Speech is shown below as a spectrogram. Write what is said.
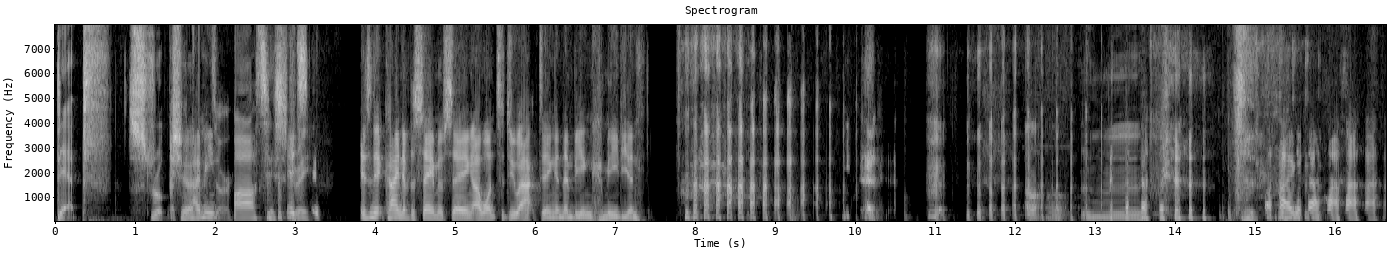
depth, structure, I mean, are. artistry. It's, it, isn't it kind of the same of saying I want to do acting and then being a comedian? Mm.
